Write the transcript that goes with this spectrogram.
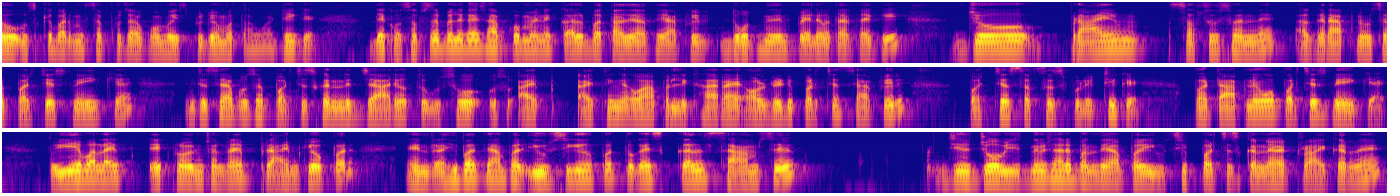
तो उसके बारे में सब कुछ आपको मैं इस वीडियो में बताऊँगा ठीक है? देखो सबसे पहले गाइस आपको मैंने कल बता दिया था या फिर दो तीन दिन पहले बताया था कि जो प्राइम सब्सक्रिप्शन है अगर आपने उसे परचेस नहीं किया है जैसे आप उसे परचेस करने जा रहे हो तो उसको उस आई आई थिंक वहाँ पर लिखा रहा है ऑलरेडी परचेस या फिर परचेस सक्सेसफुली ठीक है? बट आपने वो परचेस नहीं किया है। तो ये वाला एक, एक प्रॉब्लम चल रहा है प्राइम के ऊपर एंड रही बात यहाँ पर यूसी के ऊपर तो गैस कल शाम से जो जो भी जितने भी सारे बंदे यहाँ पर यूसी परचेस करने का ट्राई कर रहे हैं,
